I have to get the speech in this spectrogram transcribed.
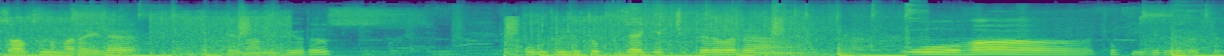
36 numarayla devam ediyoruz. Oğlum çocuğun çok güzel geçişleri var ha. Oha çok iyi bir video çok.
